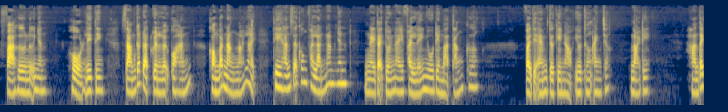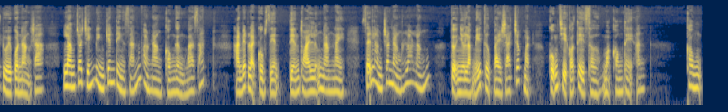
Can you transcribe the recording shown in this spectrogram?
Phá hư nữ nhân, hổ ly tinh, dám cất đoạt quyền lợi của hắn, không bắt nàng nói lại thì hắn sẽ không phải là nam nhân, ngay tại tối nay phải lấy nhu để mà thắng cương. Vậy thì em từ khi nào yêu thương anh chứ? Nói đi. Hắn tách đuôi của nàng ra, làm cho chính mình kiên định sán vào nàng không ngừng ma sát. Hắn biết loại cục diện tiến thoái lưỡng nan này sẽ làm cho nàng lo lắng, tự như là mỹ thực bày ra trước mặt cũng chỉ có thể sờ mà không thể ăn. Không,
